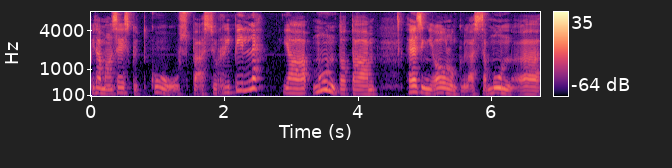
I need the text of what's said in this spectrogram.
mitä mä oon 76 päässyt ripille. Ja mun tota, Helsingin Oulun kylässä mun, ö,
